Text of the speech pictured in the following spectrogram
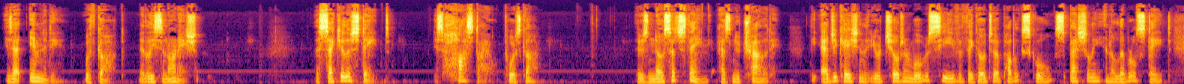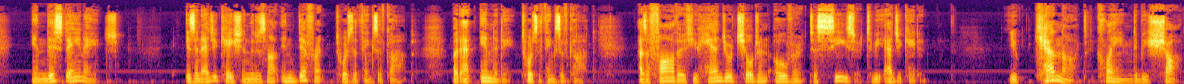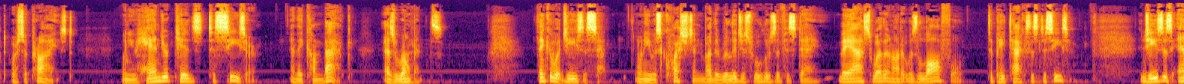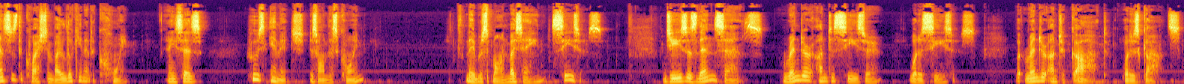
is at enmity with God, at least in our nation. The secular state is hostile towards God. There's no such thing as neutrality. The education that your children will receive if they go to a public school, especially in a liberal state, in this day and age, is an education that is not indifferent towards the things of God, but at enmity towards the things of God. As a father, if you hand your children over to Caesar to be educated, you cannot claim to be shocked or surprised when you hand your kids to Caesar and they come back as Romans. Think of what Jesus said when he was questioned by the religious rulers of his day. They asked whether or not it was lawful to pay taxes to Caesar. Jesus answers the question by looking at a coin, and he says, Whose image is on this coin? They respond by saying, Caesar's. Jesus then says, Render unto Caesar what is Caesar's, but render unto God what is God's.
